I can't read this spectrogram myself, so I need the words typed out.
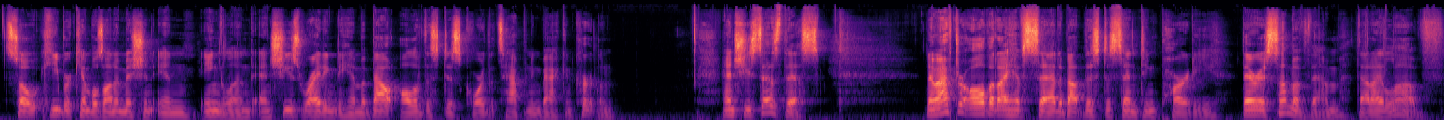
So, Heber Kimball's on a mission in England, and she's writing to him about all of this discord that's happening back in Kirtland. And she says this Now, after all that I have said about this dissenting party, there is some of them that I love,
